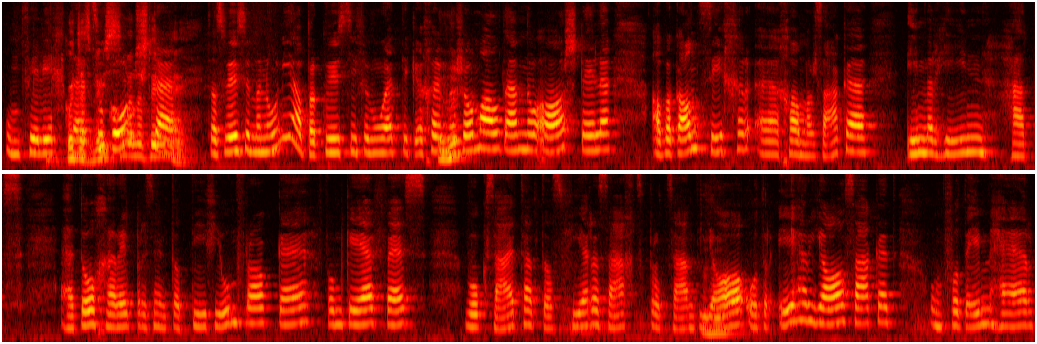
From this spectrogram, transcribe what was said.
und vielleicht Gut, das äh, zugunsten, das wissen wir noch nicht, aber gewisse Vermutungen können mhm. wir schon mal dann noch anstellen. Aber ganz sicher äh, kann man sagen, immerhin hat es äh, doch eine repräsentative Umfrage gegeben vom GFS, wo gesagt hat, dass 64 Prozent mhm. Ja oder eher Ja sagen und von dem her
